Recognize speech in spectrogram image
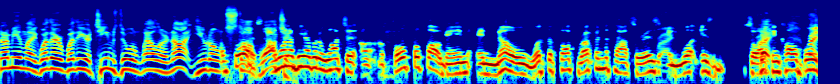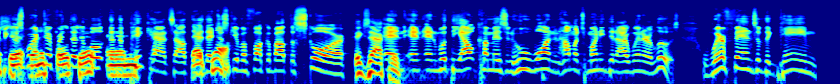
know what I mean? Like whether whether your team's doing well or not, you don't Of stop course, I want to be able to watch a, a a full football game and know what the fuck roughing the passer is Right. and what isn't, so Right. I can call Right, because we're different than the, mo- than the pink hats out there that's- that just yeah. give a fuck about the score. Exactly. And, and and what the outcome is and who won and how much money did I win or lose. We're fans of the game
